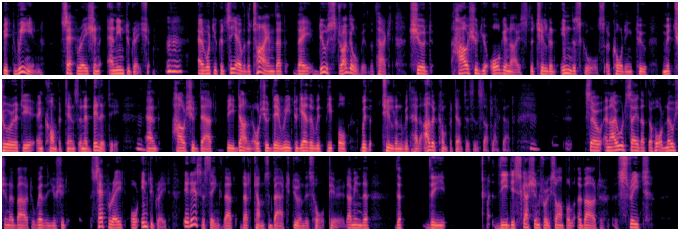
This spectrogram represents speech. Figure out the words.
between separation and integration. Mm-hmm. And what you could see over the time that they do struggle with the fact should how should you organize the children in the schools according to maturity and competence and ability hmm. and how should that be done or should they read together with people with children with had other competences and stuff like that hmm. so and i would say that the whole notion about whether you should separate or integrate. It is a thing that that comes back during this whole period. I mean, the the the the discussion, for example, about street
